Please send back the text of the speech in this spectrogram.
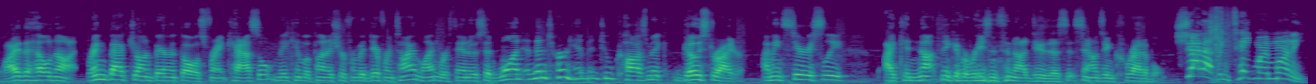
Why the hell not? Bring back Jon Bernthal as Frank Castle, make him a Punisher from a different timeline where Thanos had won, and then turn him into Cosmic Ghost Rider. I mean, seriously, I cannot think of a reason to not do this. It sounds incredible. Shut up and take my money.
